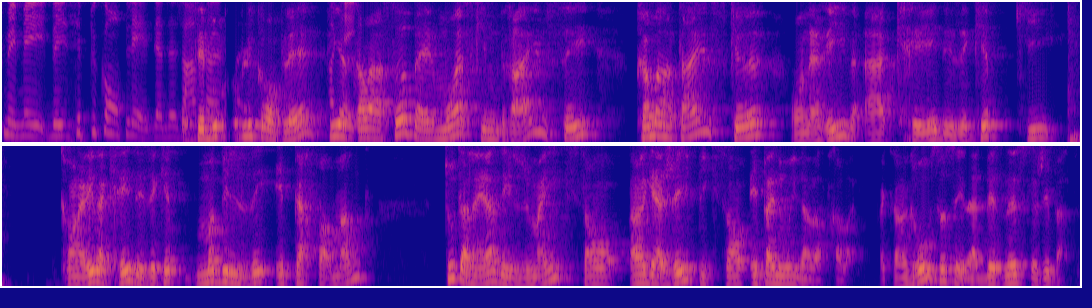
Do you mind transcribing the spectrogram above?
mais, mais, mais c'est plus complet. C'est beaucoup plus complet. Puis à travers ça, ben moi, ce qui me drive, c'est comment est-ce qu'on arrive à créer des équipes qui, qu'on arrive à créer des équipes mobilisées et performantes tout en ayant des humains qui sont engagés puis qui sont épanouis dans leur travail? en gros, ça, c'est la business que j'ai partie.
